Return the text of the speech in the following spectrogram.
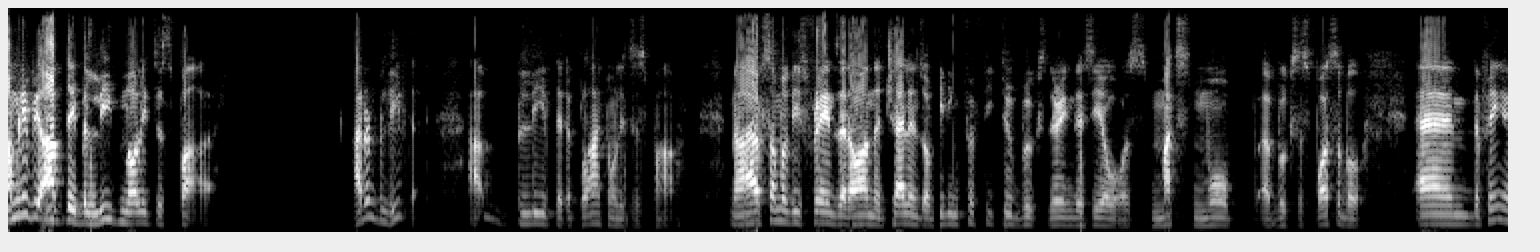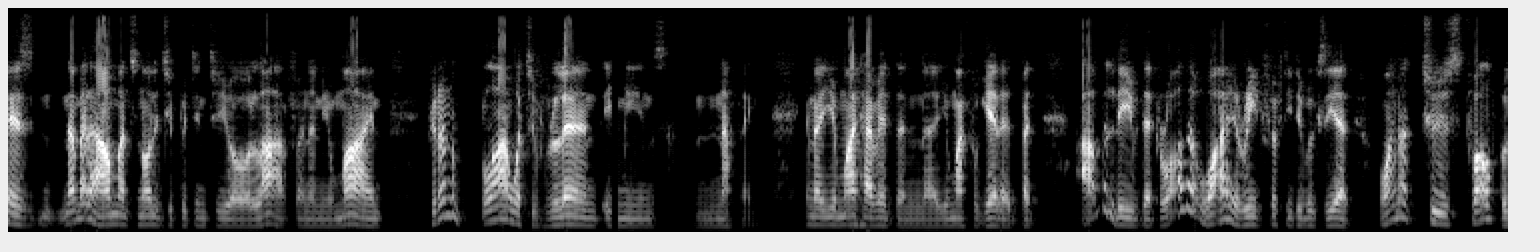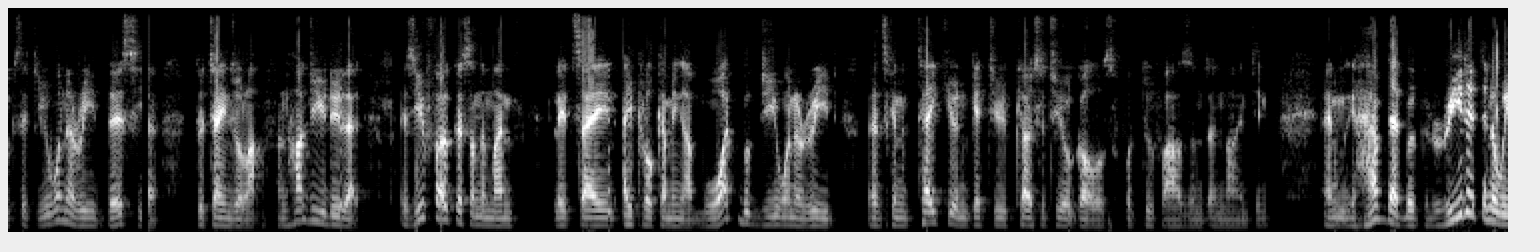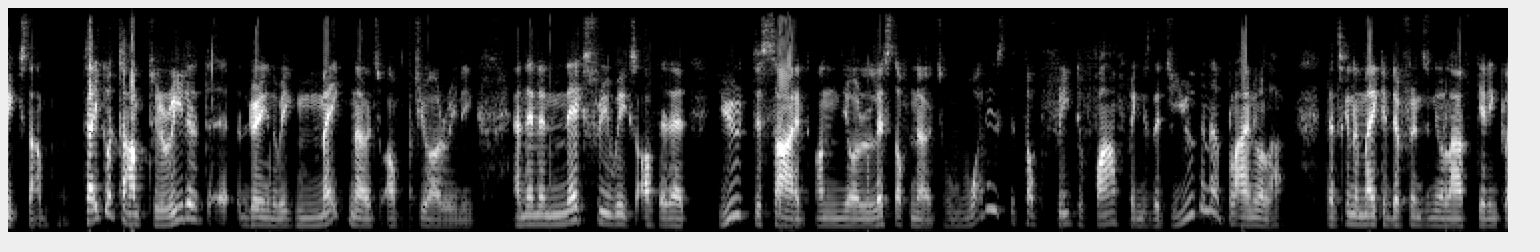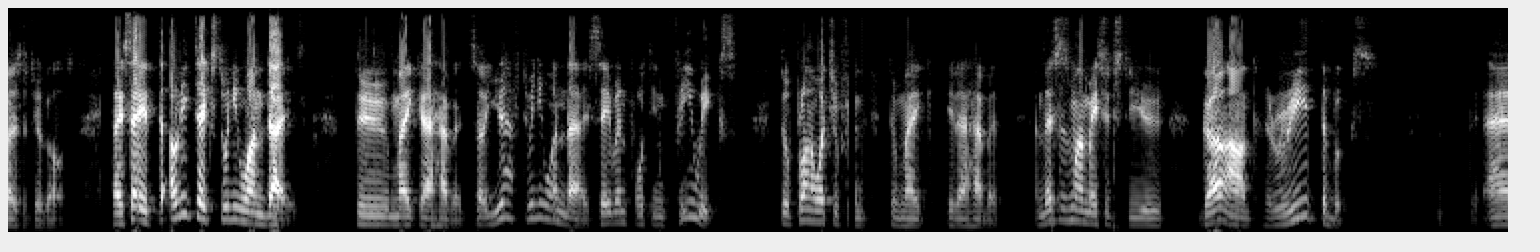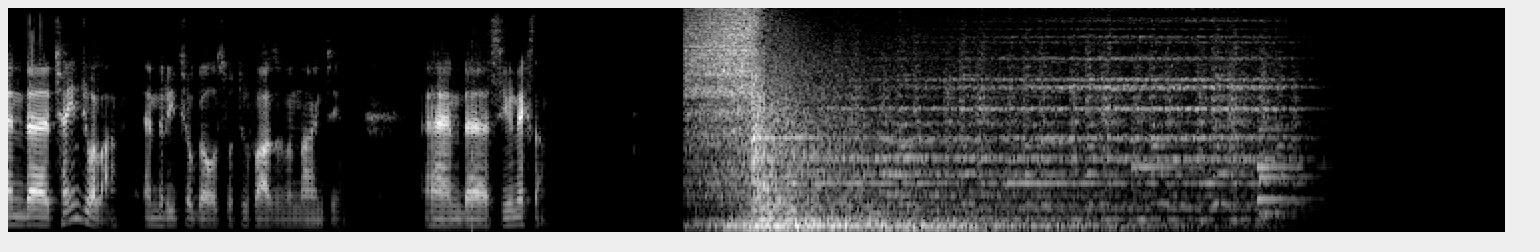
How many of you out there believe knowledge is power? I don't believe that. I believe that applied knowledge is power. Now, I have some of these friends that are on the challenge of reading 52 books during this year, or as much more uh, books as possible. And the thing is, no matter how much knowledge you put into your life and in your mind, if you don't apply what you've learned, it means nothing. You know, you might have it and uh, you might forget it, but I believe that rather why read 52 books a year? Why not choose 12 books that you want to read this year to change your life? And how do you do that? As you focus on the month, let's say in April coming up, what book do you want to read that's going to take you and get you closer to your goals for 2019? And have that book, read it in a week's time. Take your time to read it uh, during the week, make notes of what you are reading, and then the next three weeks after that, you decide on your list of notes what is the top three to five things that you're going to apply in your life that's going to make a difference in your life getting closer to your goals. They say it only takes 21 days to make a habit. So you have 21 days, 7, 14, three weeks to apply what you find to make it a habit. And this is my message to you Go out, read the books, and uh, change your life and reach your goals for 2019. And uh, see you next time.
